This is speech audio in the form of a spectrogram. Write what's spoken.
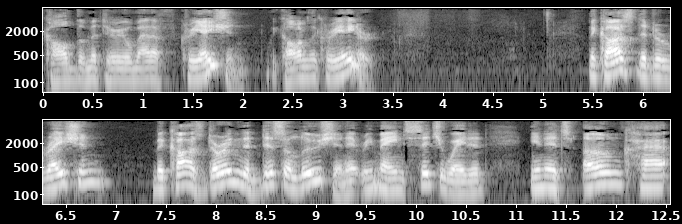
called the material manif- creation. We call him the creator. Because the duration, because during the dissolution it remains situated in its own ca-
